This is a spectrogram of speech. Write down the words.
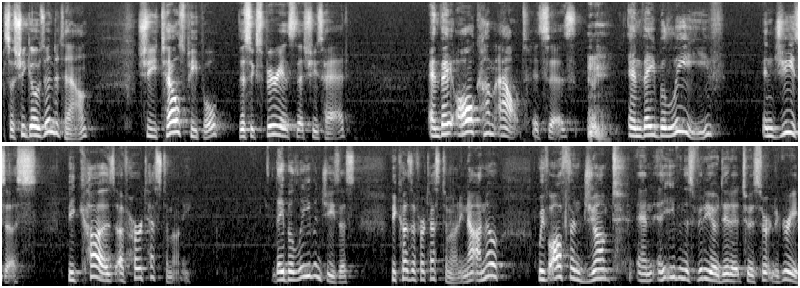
So she goes into town. She tells people this experience that she's had, and they all come out, it says, and they believe in Jesus because of her testimony. They believe in Jesus because of her testimony. Now, I know we've often jumped, and even this video did it to a certain degree,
